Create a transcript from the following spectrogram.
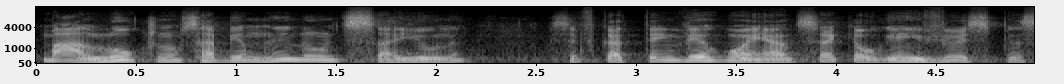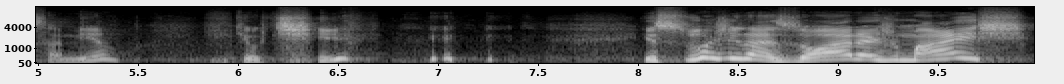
malucos, não sabemos nem de onde saiu, né? Você fica até envergonhado. Será que alguém viu esse pensamento que eu tive? e surge nas horas mais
